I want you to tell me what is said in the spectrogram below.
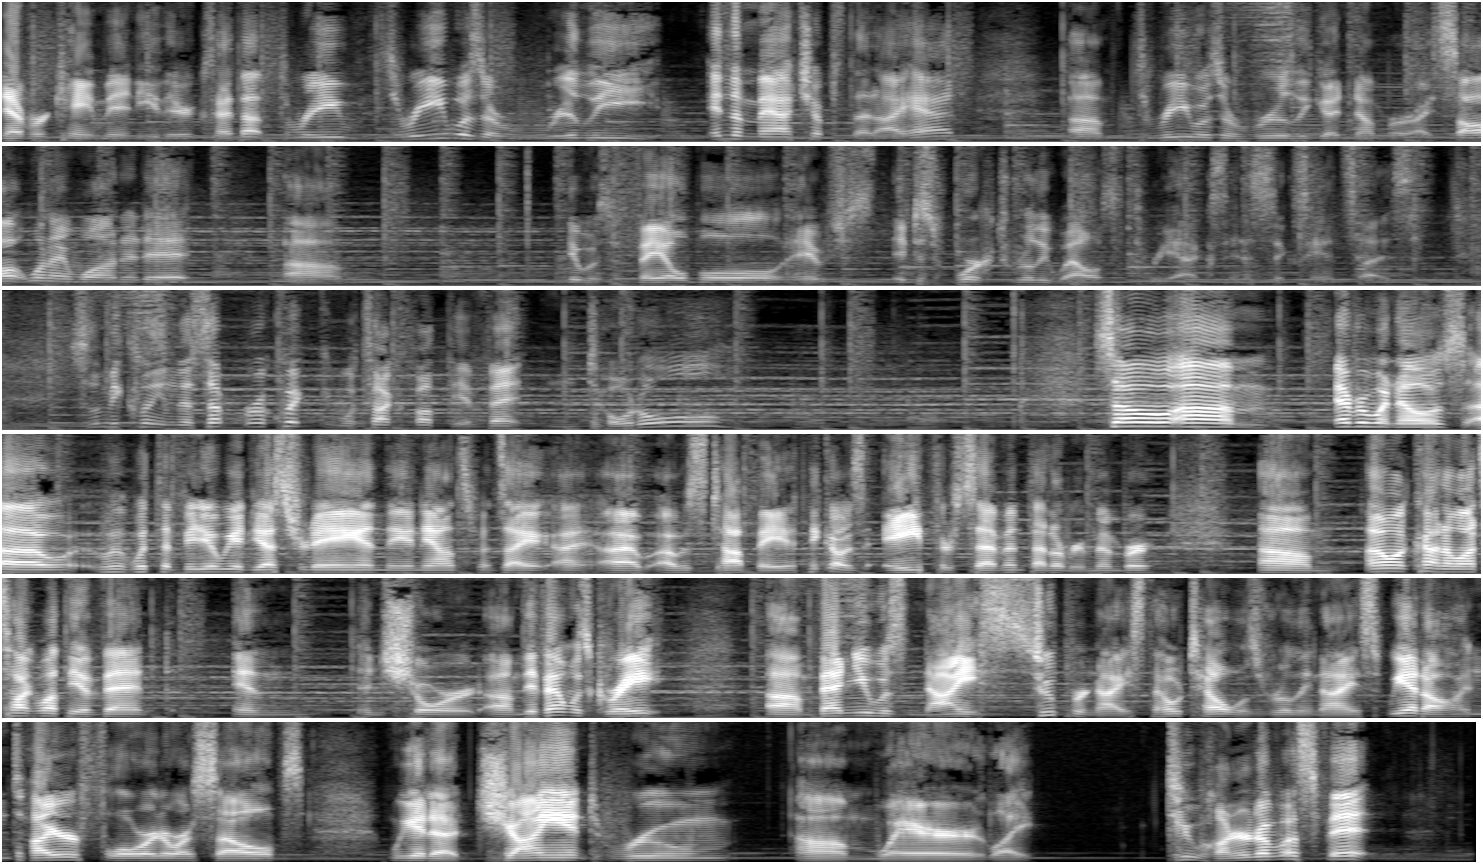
never came in either because I thought three three was a really in the matchups that I had. Um, three was a really good number. I saw it when I wanted it. Um, it was available, and it was just it just worked really well as a 3x and a six hand size. So let me clean this up real quick, and we'll talk about the event in total. So um, everyone knows uh, with the video we had yesterday and the announcements, I, I I was top eight. I think I was eighth or seventh. I don't remember. Um, I want kind of want to talk about the event in in short. Um, the event was great. Um, venue was nice, super nice. The hotel was really nice. We had an entire floor to ourselves. We had a giant room um, where like 200 of us fit,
